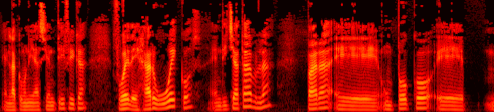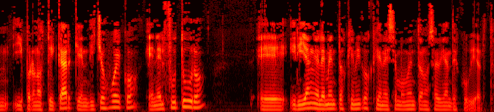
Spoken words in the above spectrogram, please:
en la comunidad científica, fue dejar huecos en dicha tabla para eh, un poco eh, y pronosticar que en dichos huecos, en el futuro, eh, irían elementos químicos que en ese momento no se habían descubierto.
